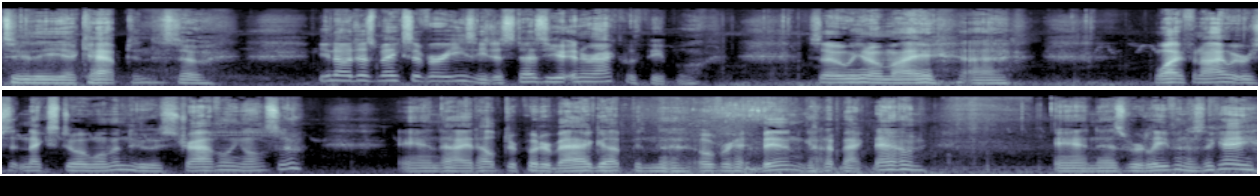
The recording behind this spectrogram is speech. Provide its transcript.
to the uh, captain. So, you know, it just makes it very easy, just as you interact with people. So, you know, my uh, wife and I, we were sitting next to a woman who was traveling also, and I had helped her put her bag up in the overhead bin, got it back down, and as we are leaving, I was like, hey,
